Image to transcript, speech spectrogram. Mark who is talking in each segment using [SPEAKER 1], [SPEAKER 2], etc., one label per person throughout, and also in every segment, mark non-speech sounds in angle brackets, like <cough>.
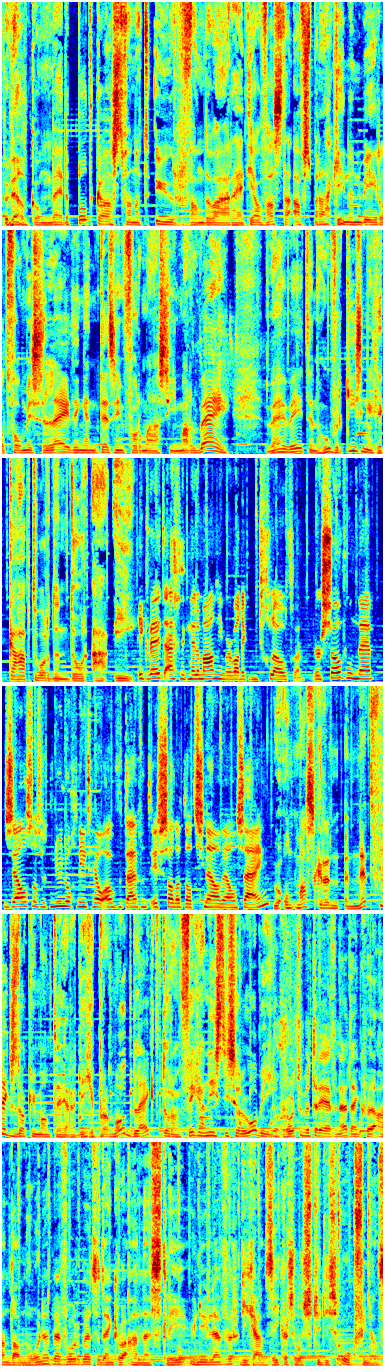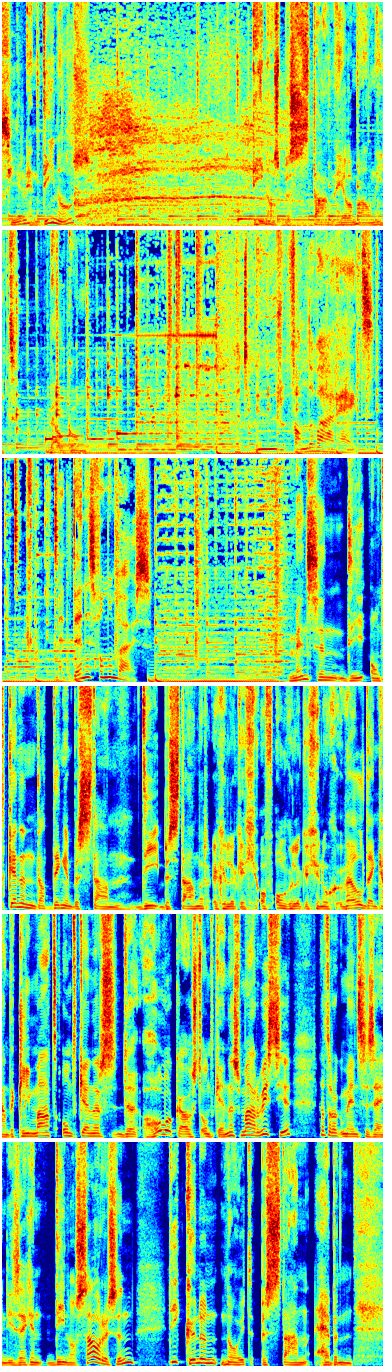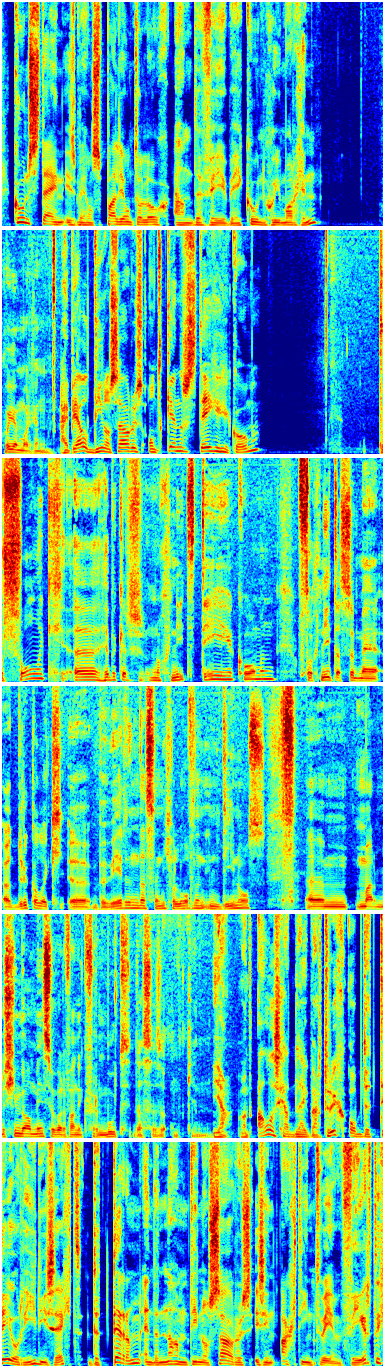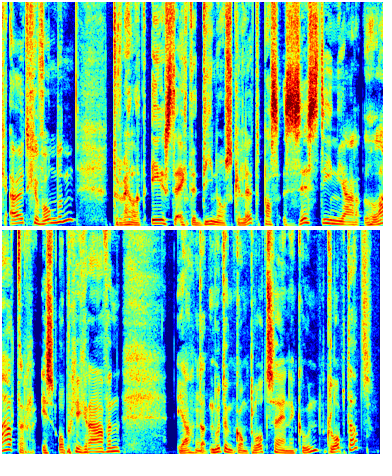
[SPEAKER 1] Welkom bij de podcast van het Uur van de Waarheid. Jouw vaste afspraak in een wereld vol misleiding en desinformatie. Maar wij, wij weten hoe verkiezingen gekaapt worden door AI.
[SPEAKER 2] Ik weet eigenlijk helemaal niet meer wat ik moet geloven. Er is zoveel nep. Zelfs als het nu nog niet heel overtuigend is, zal het dat snel wel zijn.
[SPEAKER 1] We ontmaskeren een Netflix-documentaire die gepromoot blijkt door een veganistische lobby.
[SPEAKER 3] De grote bedrijven, hè, denken we aan Danone bijvoorbeeld, denken we aan Nestlé, Unilever. Die gaan zeker zo'n studies ook financieren.
[SPEAKER 1] En dino's? Dino's bestaan helemaal niet. Welkom.
[SPEAKER 4] Het Uur van de Waarheid. Met Dennis van den Buis.
[SPEAKER 1] Mensen die ontkennen dat dingen bestaan, die bestaan er gelukkig of ongelukkig genoeg wel. Denk aan de klimaatontkenners, de holocaustontkenners. Maar wist je dat er ook mensen zijn die zeggen dinosaurussen, die kunnen nooit bestaan hebben. Koen Stijn is bij ons paleontoloog aan de VUB. Koen, goedemorgen.
[SPEAKER 5] Goedemorgen.
[SPEAKER 1] Heb jij al dinosaurusontkenners tegengekomen?
[SPEAKER 5] Persoonlijk uh, heb ik er nog niet tegengekomen. Of nog niet dat ze mij uitdrukkelijk uh, beweerden dat ze niet geloofden in dino's. Um, maar misschien wel mensen waarvan ik vermoed dat ze ze ontkennen.
[SPEAKER 1] Ja, want alles gaat blijkbaar terug op de theorie die zegt de term en de naam dinosaurus is in 1842 uitgevonden, terwijl het eerste echte dinoskelet pas 16 jaar later is opgegraven. Ja, dat hm. moet een complot zijn, hè Koen. Klopt dat?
